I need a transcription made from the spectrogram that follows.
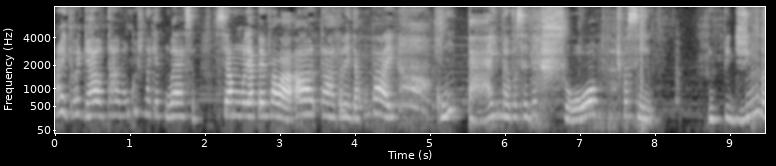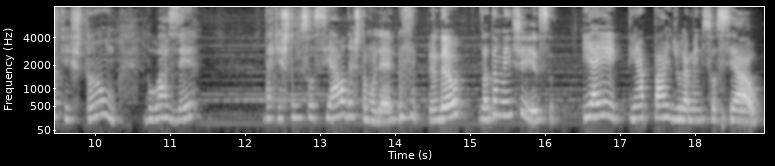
ai, que legal, tá, vamos continuar aqui a conversa. Se a mulher pega falar, ah, tá, tá bem, tá com o pai. Com o pai, mas você deixou, tipo assim, impedindo a questão do lazer, da questão social desta mulher, entendeu? Exatamente isso. E aí tem a parte do julgamento social,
